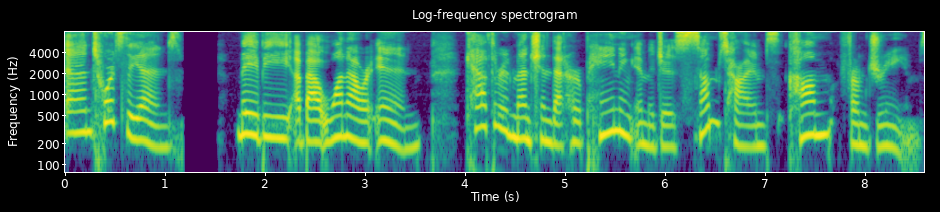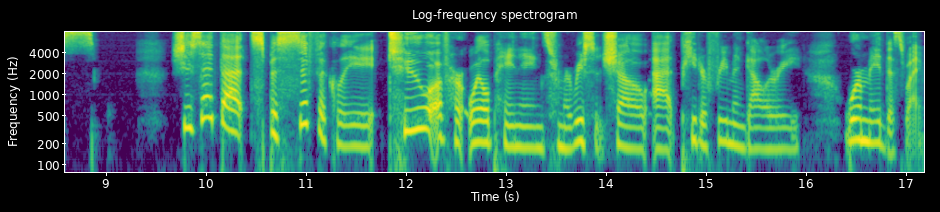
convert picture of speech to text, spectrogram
And towards the end, maybe about one hour in, Catherine mentioned that her painting images sometimes come from dreams. She said that specifically two of her oil paintings from a recent show at Peter Freeman Gallery were made this way.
